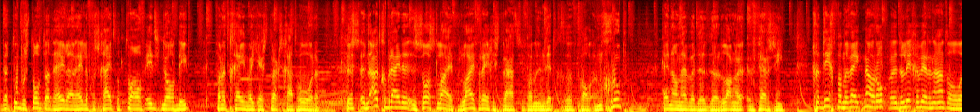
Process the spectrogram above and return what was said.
dat toen bestond dat hele, hele verschijnsel 12 inch nog niet... van hetgeen wat jij straks gaat horen. Dus een uitgebreide ZOS Live, live registratie van in dit geval een groep... En dan hebben we de, de lange versie. Gedicht van de week. Nou Rob, er liggen weer een aantal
